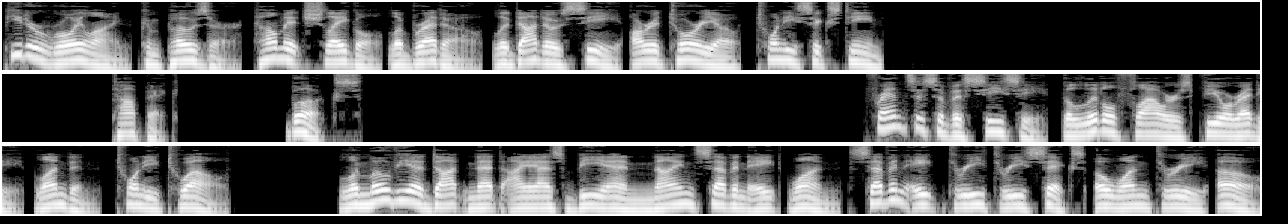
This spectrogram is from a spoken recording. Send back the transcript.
Peter Reulein composer, Helmut Schlegel libretto, Laudato Si oratorio, 2016 Topic. Books Francis of Assisi, The Little Flowers Fioretti, London, 2012 Limovia.net ISBN 978-1-78336-013-0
